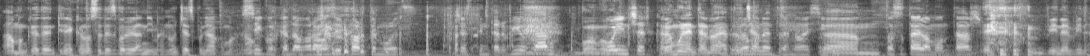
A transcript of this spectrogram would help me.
am încredere în tine că nu o să dezvălui la nimeni, nu? Ce spun eu acum, nu? Sigur că da, vor auzi foarte mulți acest interviu, dar Bun, bun. voi încerca. Rămâne între noi atunci. Rămâne între noi, sigur. Um, O să tai la montaj. bine, bine.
